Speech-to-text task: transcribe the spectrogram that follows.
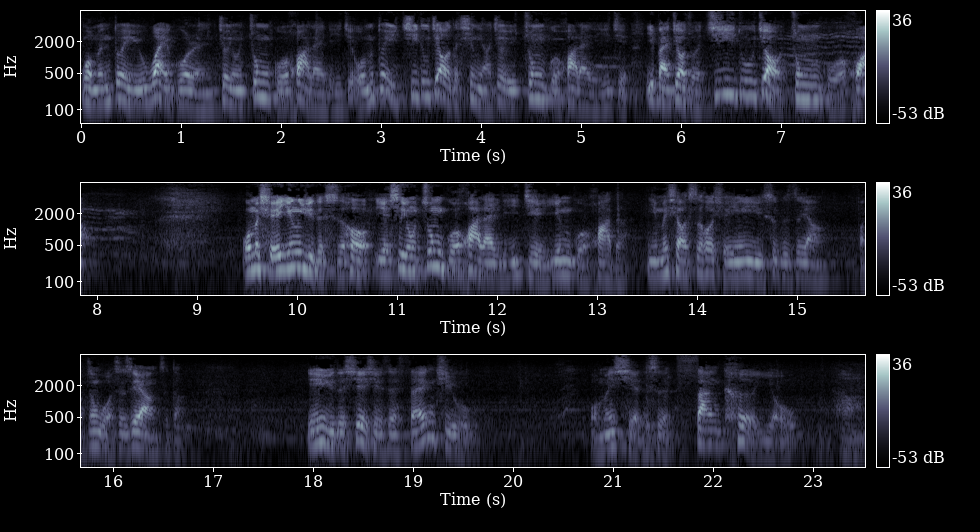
我们对于外国人就用中国话来理解，我们对于基督教的信仰就用中国话来理解，一般叫做基督教中国话。我们学英语的时候也是用中国话来理解英国话的。你们小时候学英语是不是这样？反正我是这样子的。英语的谢谢是 Thank you，我们写的是三克油啊。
